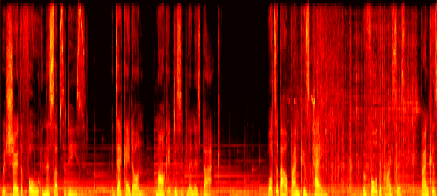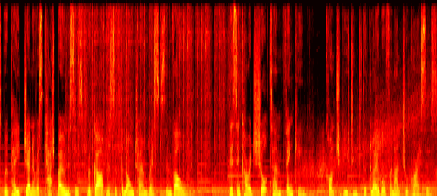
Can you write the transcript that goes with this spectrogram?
which show the fall in the subsidies. A decade on, market discipline is back. What about bankers' pay? Before the crisis, bankers were paid generous cash bonuses regardless of the long term risks involved. This encouraged short term thinking, contributing to the global financial crisis.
